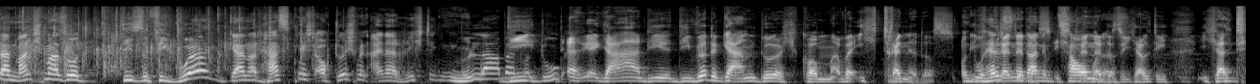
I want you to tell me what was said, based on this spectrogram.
dann manchmal so diese Figur, Gernot Hassknecht, auch durch mit einer richtigen Mülllaber? Die, und du? Äh, ja, die, die würde gern durchkommen, aber ich trenne das. Und du ich hältst trenne dann das, im ich Zaum? Trenne das. Ich halte ich halt,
